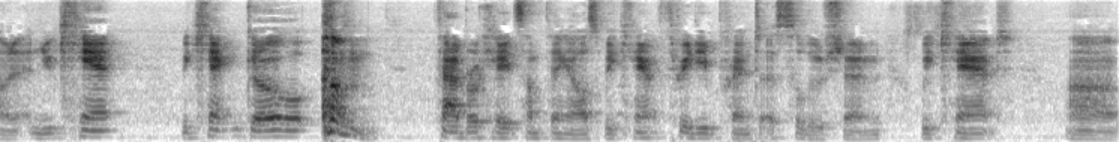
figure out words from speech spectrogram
uh, and you can't. We can't go fabricate something else. We can't 3D print a solution. We can't uh,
